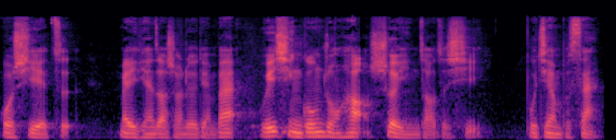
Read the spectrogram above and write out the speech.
我是叶子，每天早上六点半，微信公众号“摄影早自习”，不见不散。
